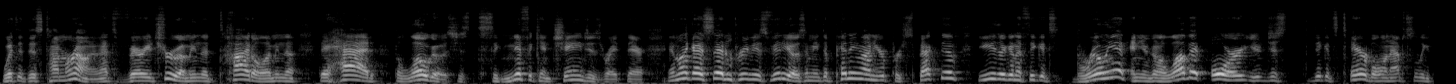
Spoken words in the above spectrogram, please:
with it this time around, and that's very true. I mean, the title, I mean, the they had the logos, just significant changes right there. And like I said in previous videos, I mean, depending on your perspective, you're either going to think it's brilliant and you're going to love it, or you're just think it's terrible and absolutely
